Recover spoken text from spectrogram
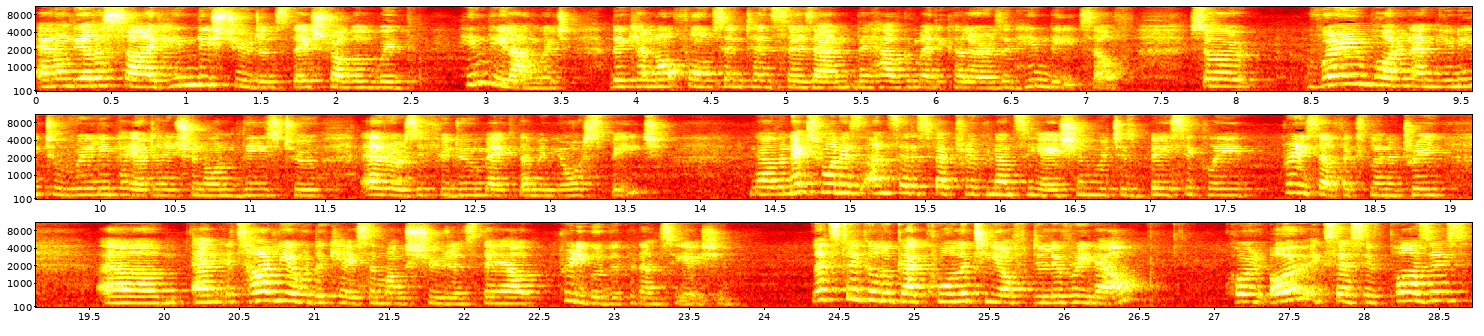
And on the other side, Hindi students, they struggle with Hindi language. They cannot form sentences and they have grammatical errors in Hindi itself. So very important and you need to really pay attention on these two errors if you do make them in your speech. Now the next one is unsatisfactory pronunciation which is basically pretty self-explanatory um, and it's hardly ever the case among students. They are pretty good with pronunciation. Let's take a look at quality of delivery now. Code O, excessive pauses,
